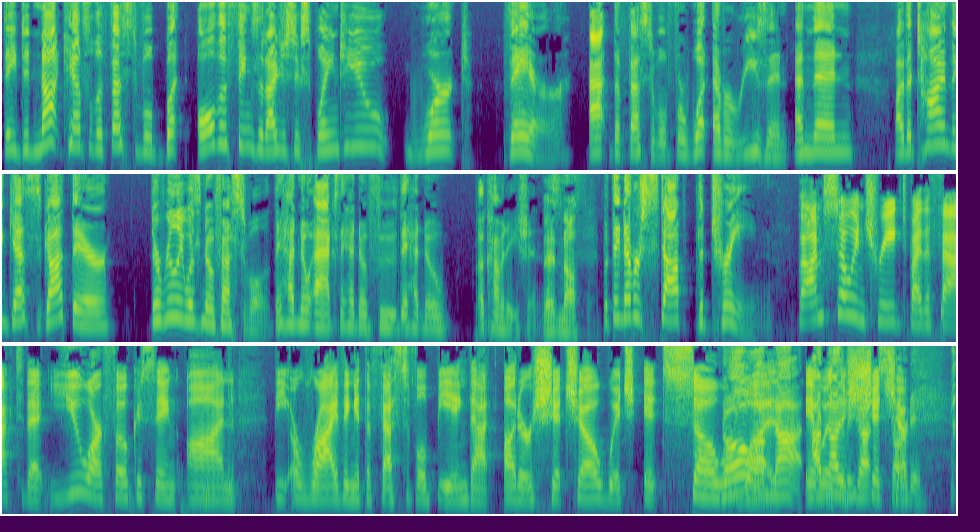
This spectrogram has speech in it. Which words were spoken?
they did not cancel the festival, but all the things that I just explained to you weren't there at the festival for whatever reason. And then by the time the guests got there, there really was no festival. They had no acts, they had no food, they had no accommodations. They had nothing. but they never stopped the train. But I'm so intrigued by the fact that you are focusing on the arriving at the festival being that utter shit show, which it so No, was. I'm not. It I've was not a even gotten shit show.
